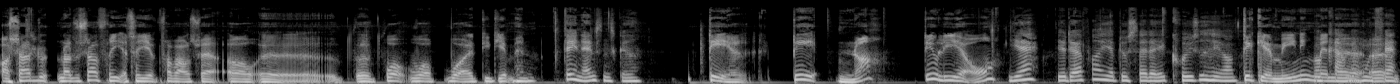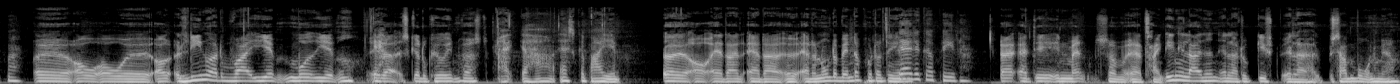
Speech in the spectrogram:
Og så, når du så er fri at tage hjem fra Bagsvær, og øh, øh, hvor, hvor, hvor er dit hjem hen? Det er en anden skade. Det er... Det. Nå, det er jo lige herovre. Ja, det er derfor, jeg blev sat af i krydset heroppe. Det giver mening, Hvor men... Kamma, hun øh, fandt mig. øh, og, og, øh, og lige nu er du på vej hjem mod hjemmet, Ja. eller skal du købe ind først? Nej, jeg, har, jeg skal bare hjem. Øh, og er der, er, der, øh, er der nogen, der venter på dig derhjemme? Ja, det gør Peter. Er, er det en mand, som er trængt ind i lejligheden, eller er du gift eller samboende med ham?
